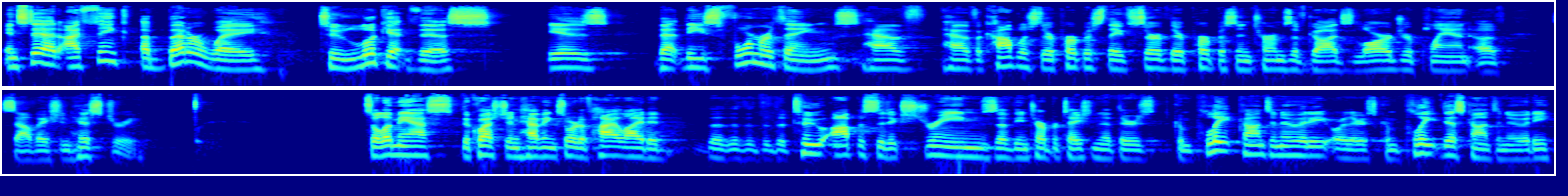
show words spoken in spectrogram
Instead, I think a better way to look at this is that these former things have, have accomplished their purpose, they've served their purpose in terms of God's larger plan of salvation history. So let me ask the question, having sort of highlighted the, the, the, two opposite extremes of the interpretation that there's complete continuity or there's complete discontinuity,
